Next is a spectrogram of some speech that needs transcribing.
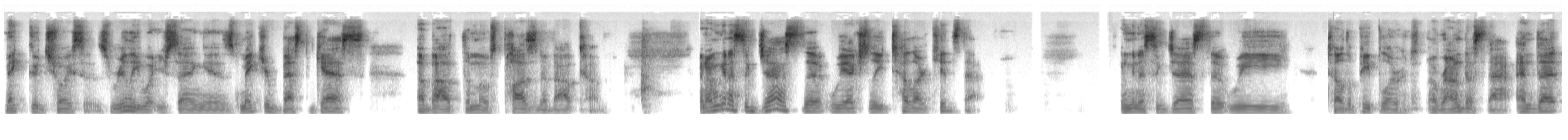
Make good choices. Really, what you're saying is make your best guess about the most positive outcome. And I'm going to suggest that we actually tell our kids that. I'm going to suggest that we tell the people around us that and that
